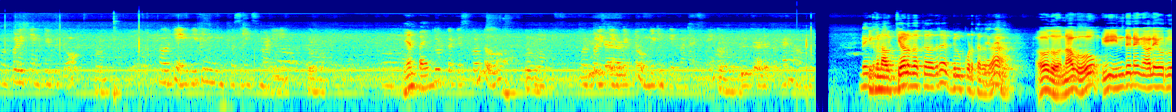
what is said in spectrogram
ಹೊಡ್ಕೊಳ್ಳಿಕ್ಕೆ ಅಂತ ಹೇಳ್ಬಿಟ್ಟು ಅವ್ರಿಗೆ ಮೀಟಿಂಗ್ ಪ್ರೊಸೀಡಿಂಗ್ಸ್ ಮಾಡಿ ದುಡ್ಡು ಕಟ್ಟಿಸ್ಕೊಂಡು ಹೊಡ್ಕೊಳ್ಳಿಕ್ಕೆ ಅಂದ್ಬಿಟ್ಟು ಮೀಟಿಂಗ್ ತೀರ್ಮಾನ ಆಗಿದೆ. ಅದ್ರ ಪ್ರಕಾರ ಅವ್ರು ಈಗ ನಾವು ಕೇಳಬೇಕಾದ್ರೆ ಬಿಲ್ ಕೊಡ್ತಾರೆ ಹೌದು ನಾವು ಈ ಹಿಂದೆನೇ ಅಲ್ಲಿ ಇವರು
